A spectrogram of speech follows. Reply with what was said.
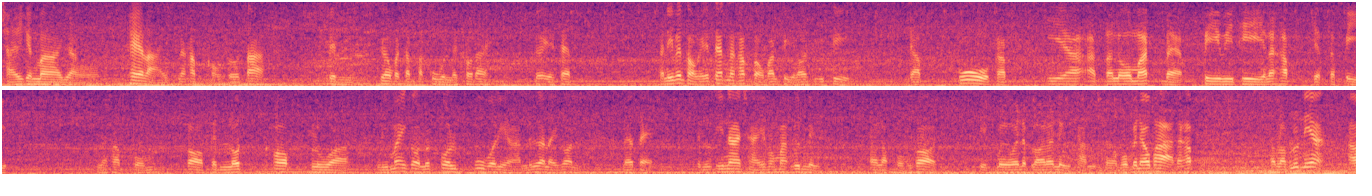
ใช้กันมาอย่างแพร่หลายนะครับของ Toyota เป็นเครื่องประจำตระกูลเลยเข้าได้ เครื่อง AZ อันนี้เป็น2 AZ นะครับ2,400 cc จับคู่กับเกียร์อัตโนมัติแบบ CVT นะครับ7สปีดนะครับผมก็เป็นรถครอบครัว หรือไม่ก็รถผู้บริหารหรืออะไรก็แล้วแต่เป็นรถที่น่าใช้มากๆรุ่นหนึ่งสำหรับผมก็ติดมือไว้เรียบร้อยแล้วหนึ่งคันแต่ผมเป็นเอาผาดนะครับสำหรับรุ่นเนี้ยเอา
